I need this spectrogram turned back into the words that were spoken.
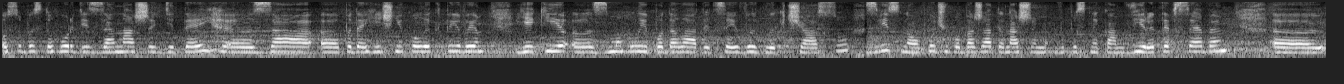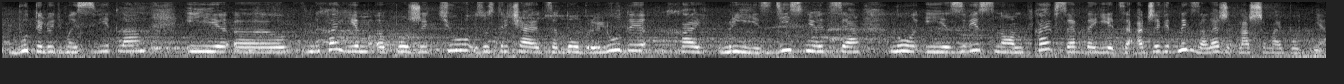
особисто гордість за наших дітей, е, за е, педагогічні колективи, які змогли подолати цей виклик часу. Звісно, хочу побажати нашим випускникам вірити в себе, бути людьми світла, і нехай їм по життю зустрічаються добрі люди, хай мрії здійснюються. Ну і звісно, хай все вдається, адже від них залежить наше майбутнє.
